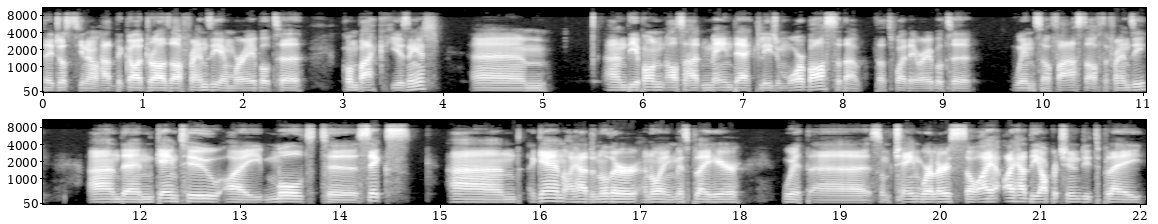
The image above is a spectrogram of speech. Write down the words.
they just you know had the god draws off frenzy, and were able to come back using it. Um, and the opponent also had main deck Legion War Boss, so that that's why they were able to win so fast off the frenzy. And then game two, I mulled to six, and again I had another annoying misplay here with uh, some chain whirlers. So I I had the opportunity to play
